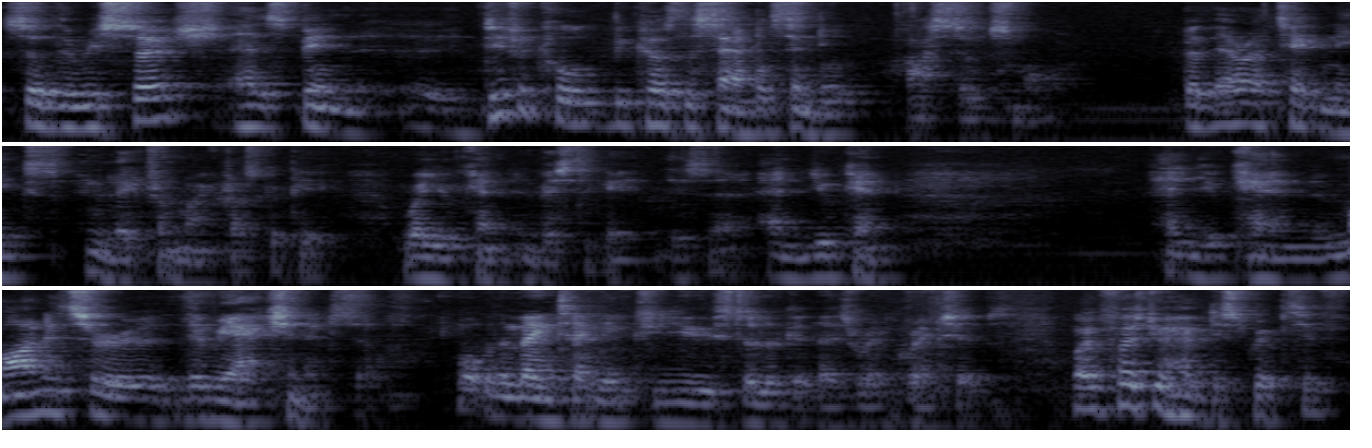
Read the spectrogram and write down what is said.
so the research has been uh, difficult because the sample simple are so small. But there are techniques in electron microscopy where you can investigate this uh, and you can and you can monitor the reaction itself. What were the main techniques you used to look at those red, red chips? Well, first you have descriptive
